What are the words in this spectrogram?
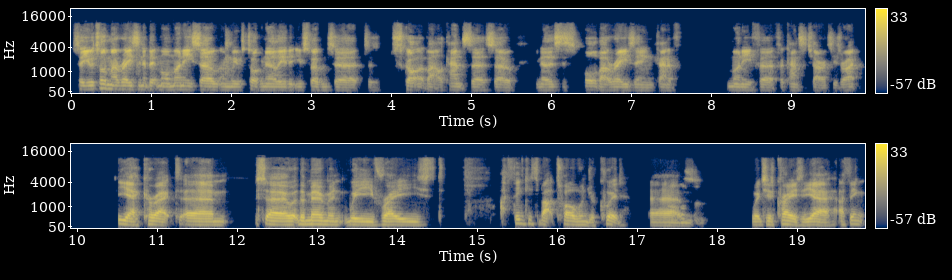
So you were talking about raising a bit more money. So, and we was talking earlier that you've spoken to, to Scott about Cancer. So, you know, this is all about raising kind of money for, for cancer charities, right? Yeah, correct. Um, so at the moment we've raised, I think it's about twelve hundred quid, um, awesome. which is crazy. Yeah, I think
